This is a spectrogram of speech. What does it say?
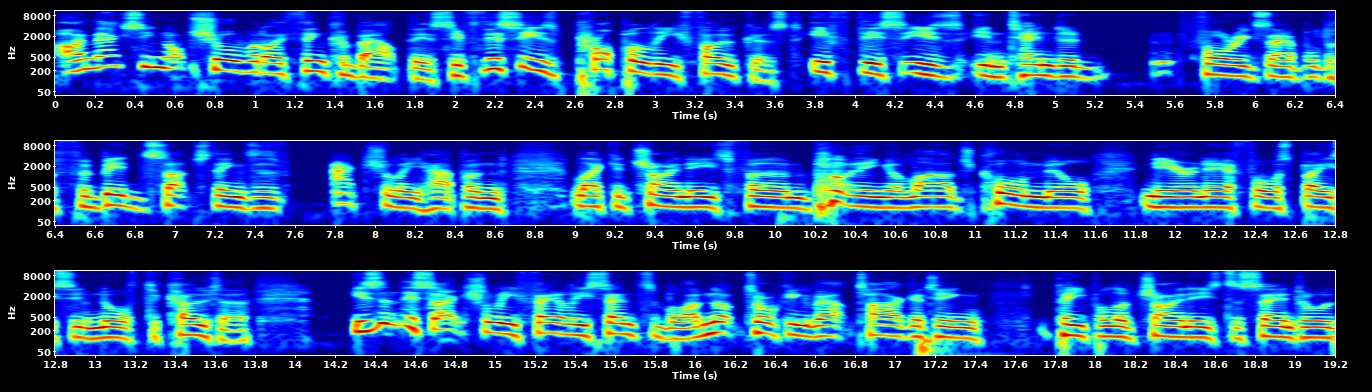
I'm actually not sure what I think about this. If this is properly focused, if this is intended, for example, to forbid such things as actually happened, like a Chinese firm buying a large corn mill near an Air Force base in North Dakota, isn't this actually fairly sensible? I'm not talking about targeting people of Chinese descent or,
